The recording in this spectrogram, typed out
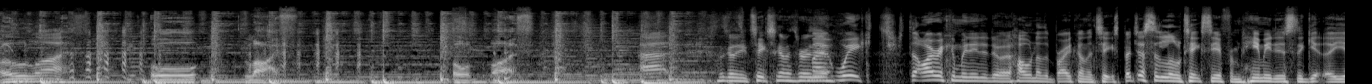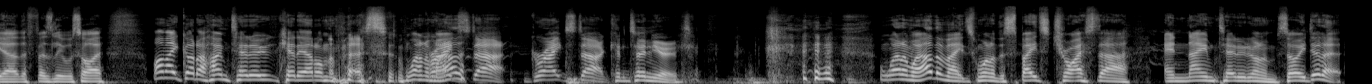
Oh, life. Or life. Or life. We've got any texts coming through Mate, we, I reckon we need to do a whole nother break on the text, but just a little text here from Hemi just to get the uh, the fizz levels high. My mate got a home tattoo kit out on the piss. One of my Great other, start. Great start. Continue. one of my other mates wanted the Spades TriStar and name tattooed on him, so he did it,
